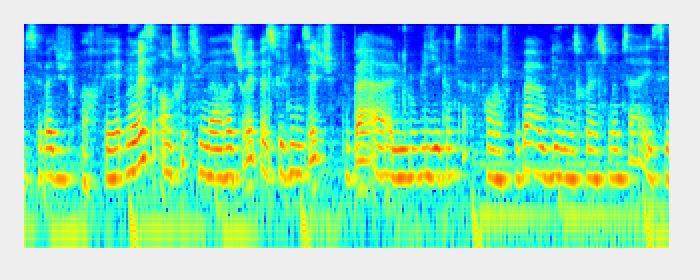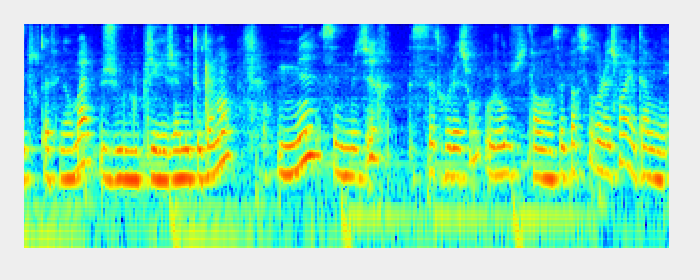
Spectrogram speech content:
c'est pas du tout parfait. Mais en fait, un truc qui m'a rassurée parce que je me disais, je peux pas l'oublier comme ça, enfin, je peux pas oublier notre relation comme ça et c'est tout à fait normal. Je l'oublierai jamais totalement, mais c'est de me dire, cette relation aujourd'hui, enfin, cette partie de relation elle est terminée.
